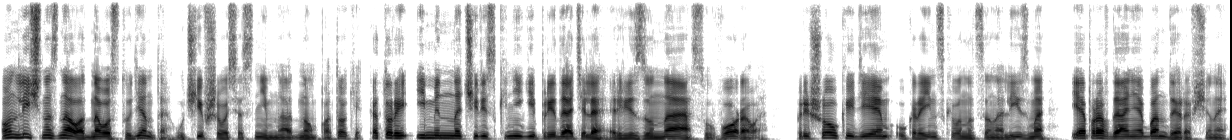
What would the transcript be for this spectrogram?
Он лично знал одного студента, учившегося с ним на одном потоке, который именно через книги предателя Резуна Суворова пришел к идеям украинского национализма и оправдания бандеровщины.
